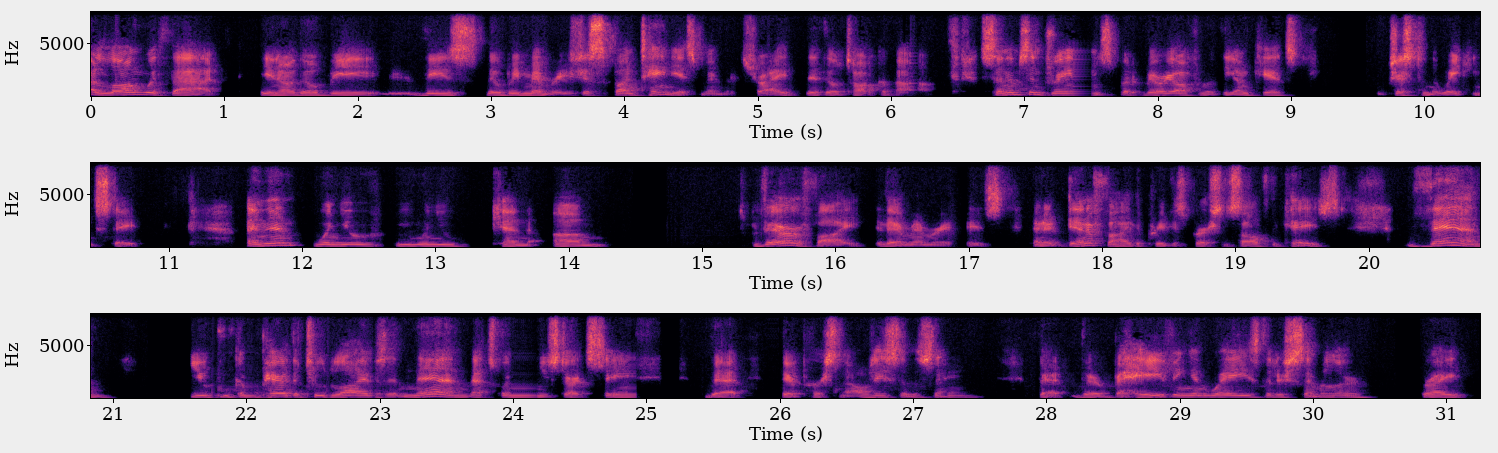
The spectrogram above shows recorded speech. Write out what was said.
along with that, you know there'll be these there'll be memories just spontaneous memories right that they'll talk about sometimes in dreams but very often with the young kids just in the waking state. And then when you when you can um, verify their memories and identify the previous person, solve the case, then you can compare the two lives, and then that's when you start seeing that their personalities are the same, that they're behaving in ways that are similar, right?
